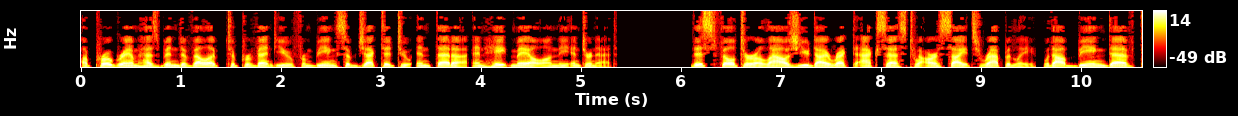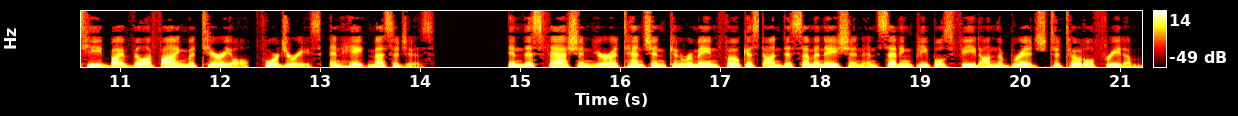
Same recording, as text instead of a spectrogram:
a program has been developed to prevent you from being subjected to and hate mail on the Internet. This filter allows you direct access to our sites rapidly, without being dev-T'd by vilifying material, forgeries, and hate messages. In this fashion your attention can remain focused on dissemination and setting people's feet on the bridge to total freedom.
